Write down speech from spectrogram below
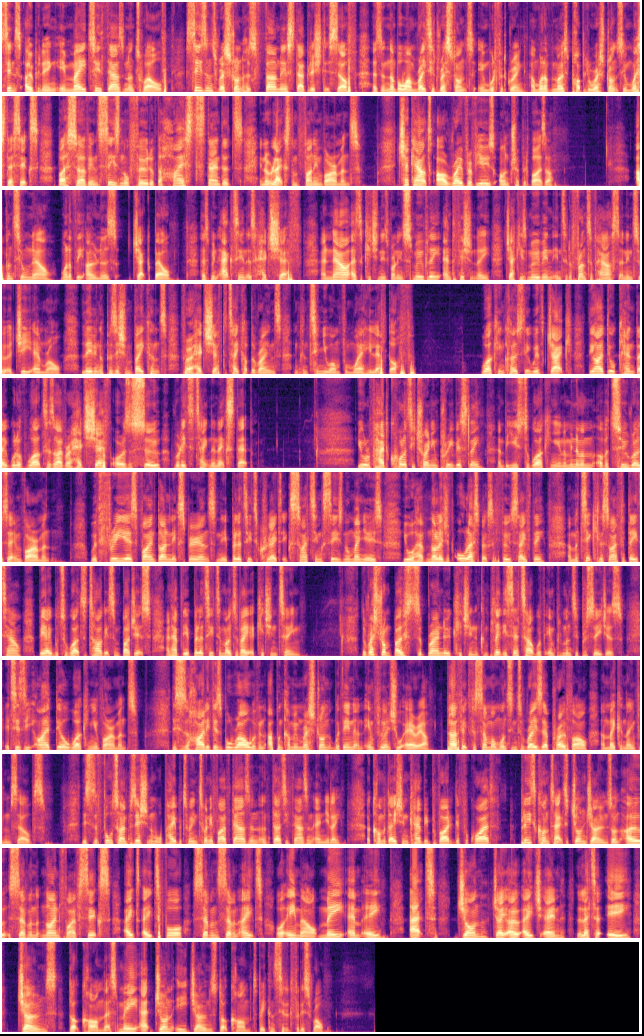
Since opening in May 2012, Seasons Restaurant has firmly established itself as the number one rated restaurant in Woodford Green and one of the most popular restaurants in West Essex by serving seasonal food of the highest standards in a relaxed and fun environment. Check out our rave reviews on TripAdvisor. Up until now, one of the owners, Jack Bell, has been acting as head chef, and now as the kitchen is running smoothly and efficiently, Jack is moving into the front of house and into a GM role, leaving a position vacant for a head chef to take up the reins and continue on from where he left off. Working closely with Jack, the ideal candidate will have worked as either a head chef or as a sous ready to take the next step. You will have had quality training previously and be used to working in a minimum of a two rosette environment. With three years fine dining experience and the ability to create exciting seasonal menus, you will have knowledge of all aspects of food safety, a meticulous eye for detail, be able to work to targets and budgets, and have the ability to motivate a kitchen team. The restaurant boasts a brand new kitchen completely set up with implemented procedures. It is the ideal working environment. This is a highly visible role with an up and coming restaurant within an influential area, perfect for someone wanting to raise their profile and make a name for themselves. This is a full-time position and will pay between 25,000 and 30,000 annually. Accommodation can be provided if required. Please contact John Jones on 07956 884 778 or email me, me at john, J-O-H-N, the letter E, jones.com. That's me at johnejones.com to be considered for this role.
